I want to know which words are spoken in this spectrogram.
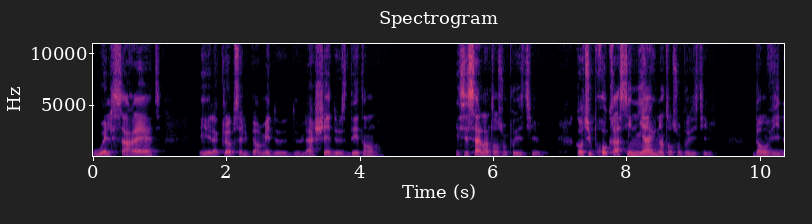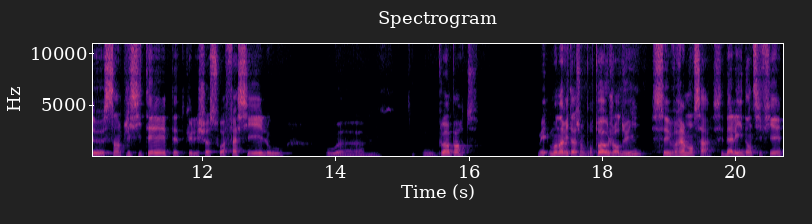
où elle s'arrête et la clope, ça lui permet de, de lâcher, de se détendre. Et c'est ça l'intention positive. Quand tu procrastines, il y a une intention positive, d'envie de simplicité, peut-être que les choses soient faciles ou, euh, ou peu importe. Mais mon invitation pour toi aujourd'hui, c'est vraiment ça, c'est d'aller identifier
